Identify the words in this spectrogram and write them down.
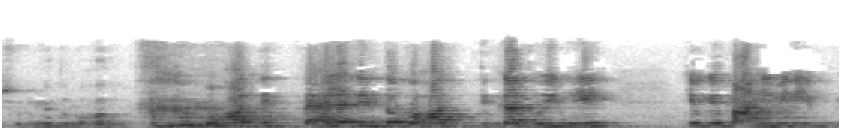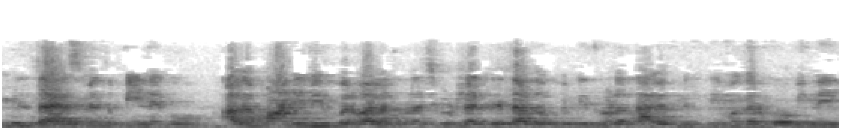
शुरू में तो बहुत बहुत पहले दिन तो बहुत दिक्कत हुई थी क्योंकि पानी भी नहीं मिलता है उसमें तो पीने को। अगर पानी भी ऊपर वाला थोड़ा छूट रख देता तो फिर भी थोड़ा ताकत मिलती मगर वो भी नहीं।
